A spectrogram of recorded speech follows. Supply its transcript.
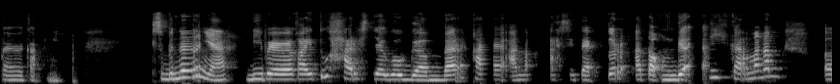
PWK nih. Sebenarnya di PWK itu harus jago gambar kayak anak arsitektur atau enggak sih? Karena kan e,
